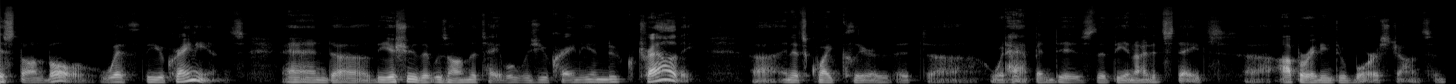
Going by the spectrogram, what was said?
Istanbul with the Ukrainians. And uh, the issue that was on the table was Ukrainian neutrality. Uh, and it's quite clear that uh, what happened is that the United States, uh, operating through Boris Johnson,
